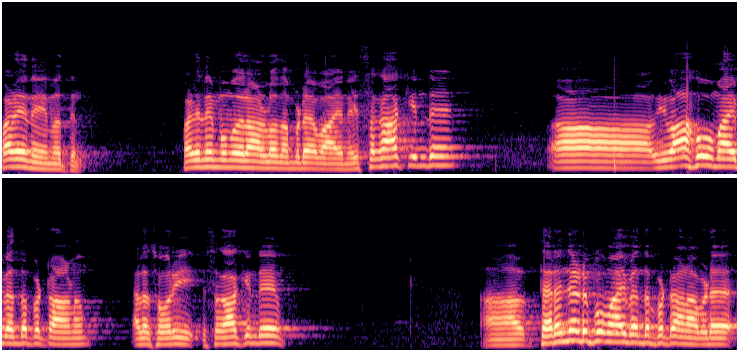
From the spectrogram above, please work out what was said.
പഴയ നിയമത്തിൽ. പഴയ നിയമം മുതലാണല്ലോ നമ്മുടെ വായന. ഇസഹാക്കിന്റെ വിവാഹവുമായി ബന്ധപ്പെട്ടാണ് അല്ല സോറി ഇസഹാക്കിന്റെ തെരഞ്ഞെടുപ്പുമായി ബന്ധപ്പെട്ടാണ് അവിടെ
